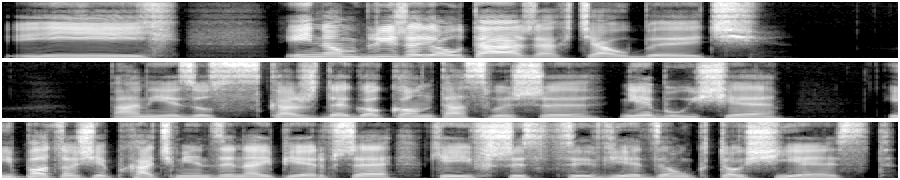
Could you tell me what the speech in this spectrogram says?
I iną bliżej ołtarza chciał być. Pan Jezus z każdego kąta słyszy, nie bój się. I po co się pchać między najpierwsze, kiej wszyscy wiedzą, ktoś jest?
